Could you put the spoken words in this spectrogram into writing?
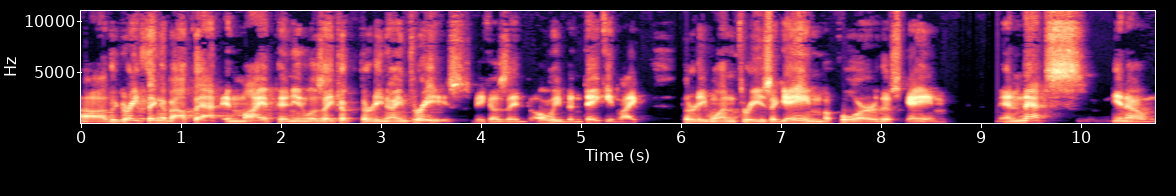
Uh, the great thing about that, in my opinion, was they took 39 threes because they'd only been taking like 31 threes a game before this game. And that's, you know,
